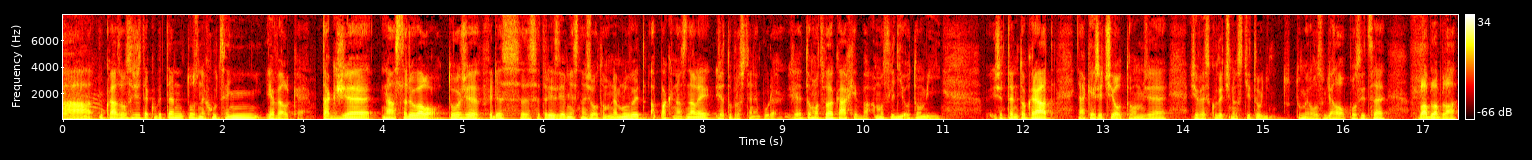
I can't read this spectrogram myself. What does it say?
A ukázalo se, že ten, to znechucení je velké. Takže následovalo to, že Fides se tedy zjevně snažil o tom nemluvit a pak naznali, že to prostě nebude. Že je to moc velká chyba a moc lidí o tom ví že tentokrát nějaké řeči o tom, že, že ve skutečnosti tu, tu, tu milost udělala opozice, bla, bla, bla,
